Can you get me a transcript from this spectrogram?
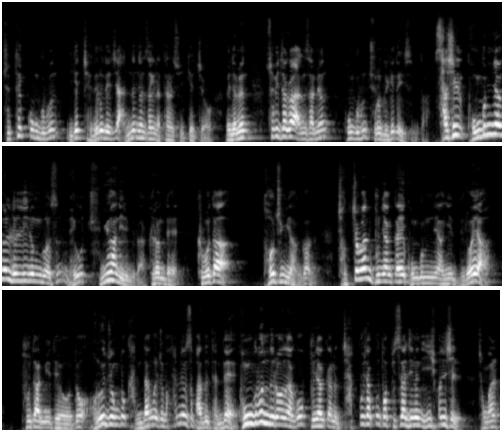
주택 공급은 이게 제대로 되지 않는 현상이 나타날 수 있겠죠. 왜냐하면 소비자가 안 사면 공급은 줄어들게 돼 있습니다. 사실 공급량을 늘리는 것은 매우 중요한 일입니다. 그런데 그보다 더 중요한 건 적정한 분양가의 공급량이 늘어야 부담이 되어도 어느 정도 감당을 좀 하면서 받을 텐데 공급은 늘어나고 분양가는 자꾸 자꾸 더 비싸지는 이 현실 정말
